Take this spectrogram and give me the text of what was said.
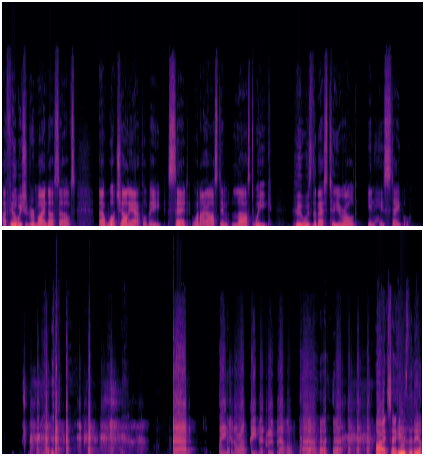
I feel we should remind ourselves uh, what Charlie Appleby said when I asked him last week who was the best two year old in his stable. um, beaten or unbeaten at group level. Um, but, uh, All right, so here's the deal:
